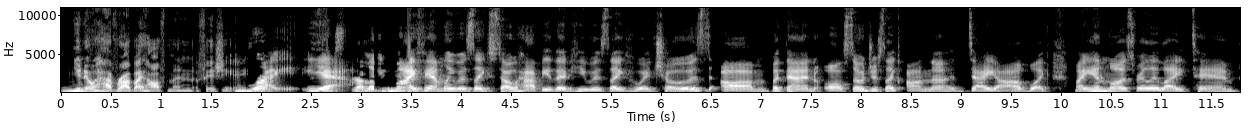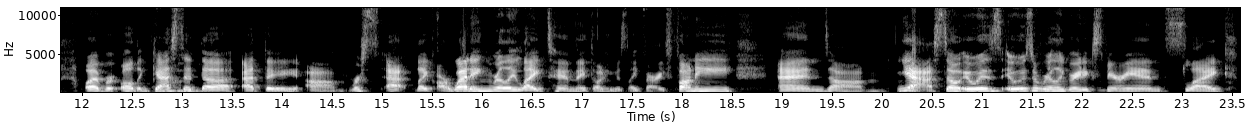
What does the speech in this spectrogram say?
you know, have Rabbi Hoffman officiate. Right. Yeah. So. Like my family was like so happy that he was like who I chose. Um, but then also just like on the day of, like my in-laws really liked him. Ever all the guests at the at the um at like our wedding really liked him. They thought he was like very funny. And um yeah, so it was it was a really great experience. Like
